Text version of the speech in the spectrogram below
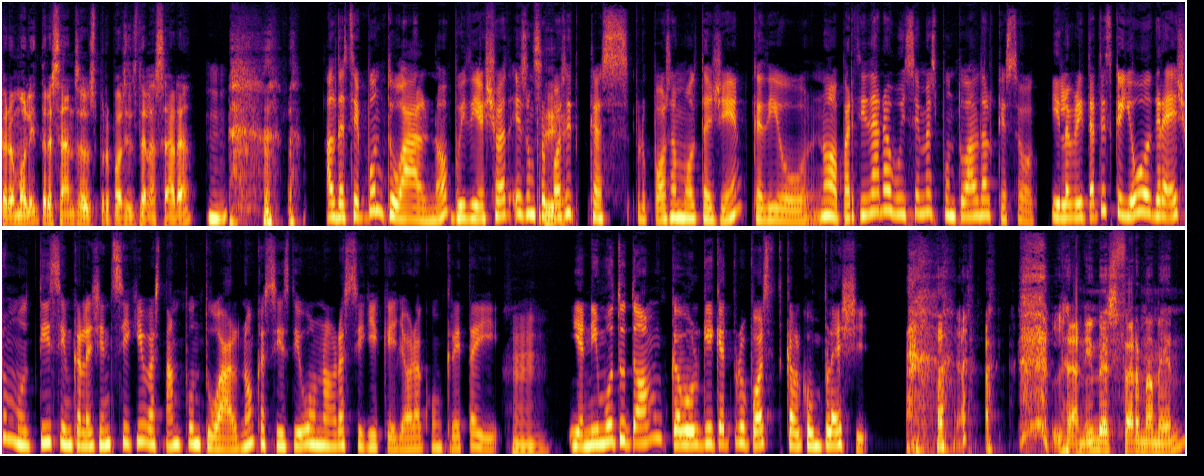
Però molt interessants els propòsits de la Sara. Mm. El de ser puntual, no? Vull dir, això és un Sí. propòsit que es proposa molta gent, que diu, no, a partir d'ara vull ser més puntual del que sóc. I la veritat és que jo ho agraeixo moltíssim, que la gent sigui bastant puntual, no? Que si es diu una hora sigui aquella hora concreta i, Mm. I animo tothom que vulgui aquest propòsit que el compleixi. L'animes fermament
